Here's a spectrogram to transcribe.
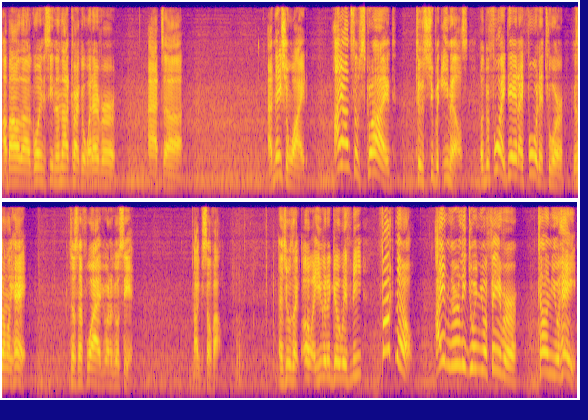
about uh, going to see the Nutcracker, whatever, at uh, at Nationwide. I unsubscribed to the stupid emails, but before I did, I forwarded it to her because I'm like, hey, just FYI, if you want to go see it, knock yourself out. And she was like, oh, are you gonna go with me? Fuck no! I am literally doing you a favor, telling you, hey,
